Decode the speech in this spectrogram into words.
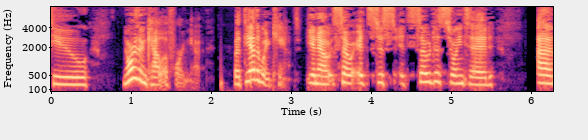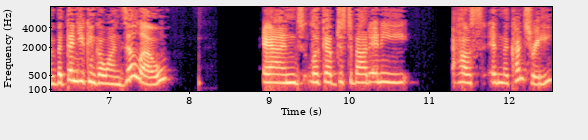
to Northern California, but the other one can't, you know, so it's just, it's so disjointed. Um, but then you can go on Zillow and look up just about any house in the country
